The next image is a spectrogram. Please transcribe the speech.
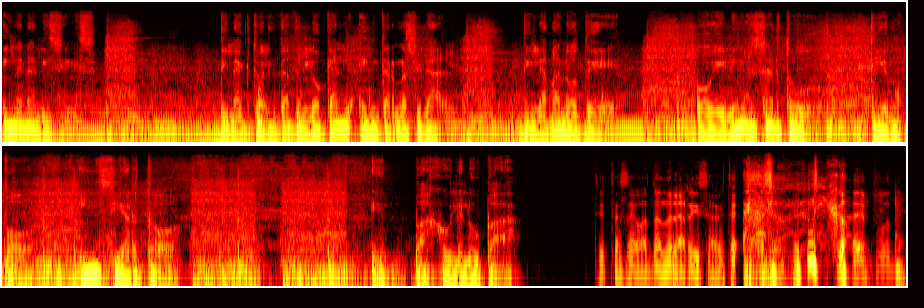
El análisis de la actualidad local e internacional de la mano de Oenir Sartú. Tiempo incierto. En Bajo la Lupa. Te estás aguantando la risa, ¿viste? Hijo de puta.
